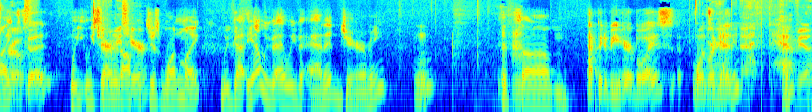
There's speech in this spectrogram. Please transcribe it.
mics. growth. Good. We, we started Jeremy's off here? with just one mic. We've got yeah we've we've added Jeremy. Hmm? It's Mm-hmm. um Happy to be here, boys. Once We're again. happy to have you.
